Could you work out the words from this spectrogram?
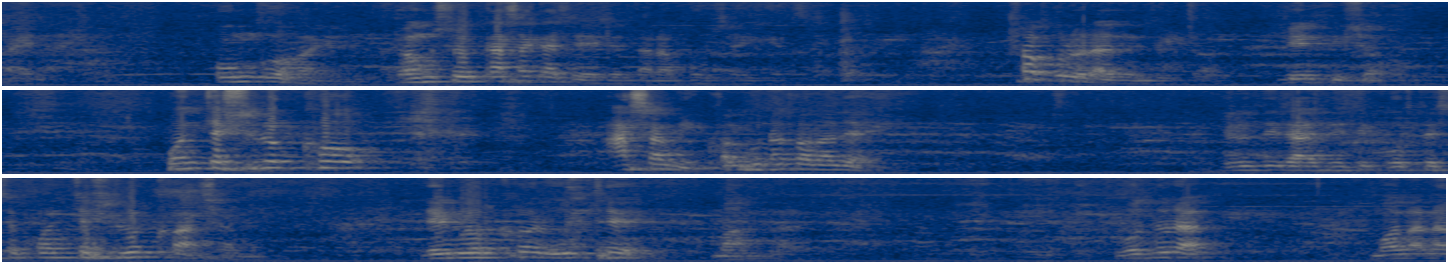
হয় না, পঙ্গু হয় ধ্বংসের কাছাকাছি এসে তারা পৌঁছাই গেছে। সবগুলো রাজনৈতিক দল, বিএনপি সহ। পঞ্চাশ লক্ষ আসামি, কল্পনা করা যায়? বিরোধী রাজনীতি করতেছে পঞ্চাশ লক্ষ আসামি, দেড় লক্ষর ঊর্ধ্বে মামলা। বন্ধুরা মৌলানা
